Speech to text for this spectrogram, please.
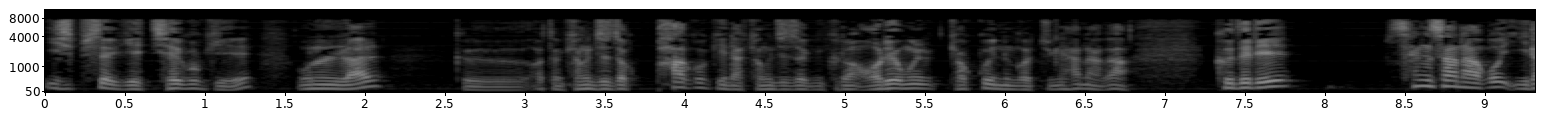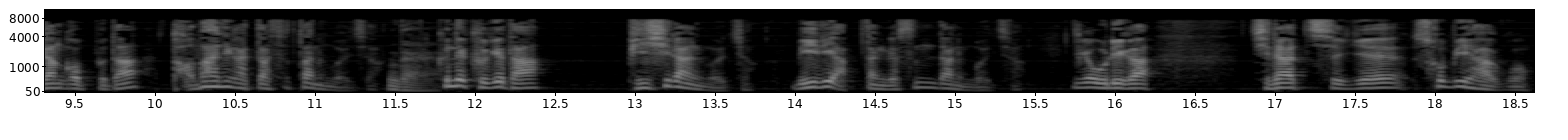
20세기 제국이 오늘날 그 어떤 경제적 파국이나 경제적인 그런 어려움을 겪고 있는 것 중에 하나가 그들이 생산하고 일한 것보다 더 많이 갖다 썼다는 거죠. 네. 근데 그게 다 빚이라는 거죠. 미리 앞당겨 쓴다는 거죠. 그러니까 우리가 지나치게 소비하고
